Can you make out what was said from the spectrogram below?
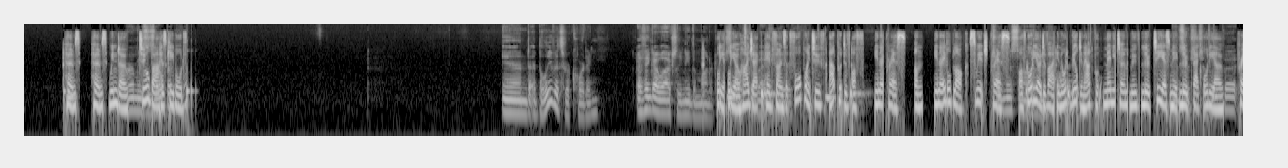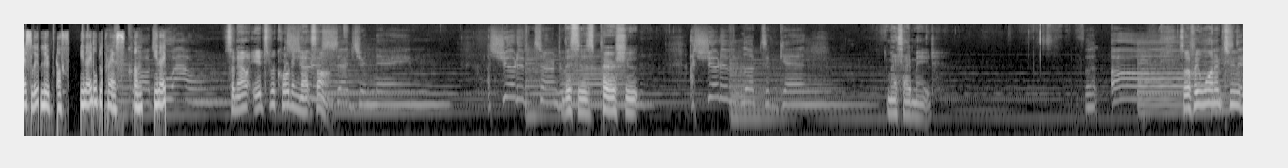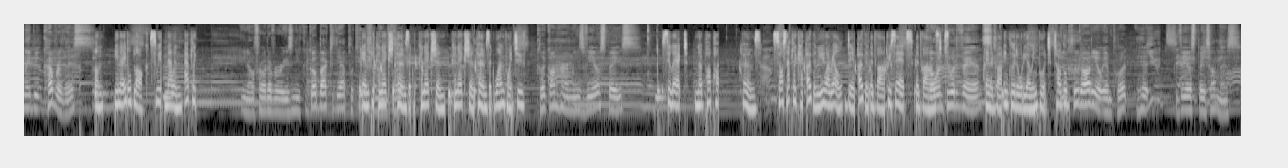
Hermes Hermes window Hermes toolbar has keyboard and I believe it's recording. I think I will actually need the monitor. audio, So audio hijack headphones here. at 4.2 output of off in a press on enable block switch press this off audio device in order built-in output menu term move loop TS mid loop back audio loopback. press loop loop off enable bl- press on enable So now it's recording that song. This is Parachute I should have looked again, Mess I Made. but oh, So if we wanted to maybe cover this, on enable block switch now an application you know, for whatever reason, you could go back to the application. MP connection and homes at connection connection homes at 1.2 Click on Hermes, VO space, select no pop up homes source application open URL dim open advanced presets go advanced into Advanced, and advanced include audio input toggle include audio input, hit VO space on this.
